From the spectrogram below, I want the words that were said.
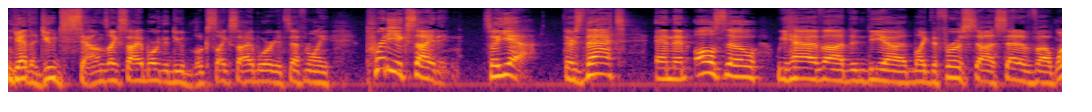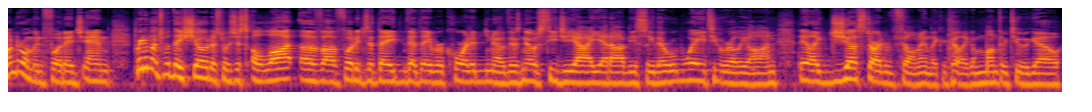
yeah, the dude sounds like Cyborg. The dude looks like Cyborg. It's definitely pretty exciting. So yeah, there's that. And then also we have uh, the, the uh, like the first uh, set of uh, Wonder Woman footage, and pretty much what they showed us was just a lot of uh, footage that they that they recorded. You know, there's no CGI yet. Obviously, they're way too early on. They like just started filming like a, like a month or two ago.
